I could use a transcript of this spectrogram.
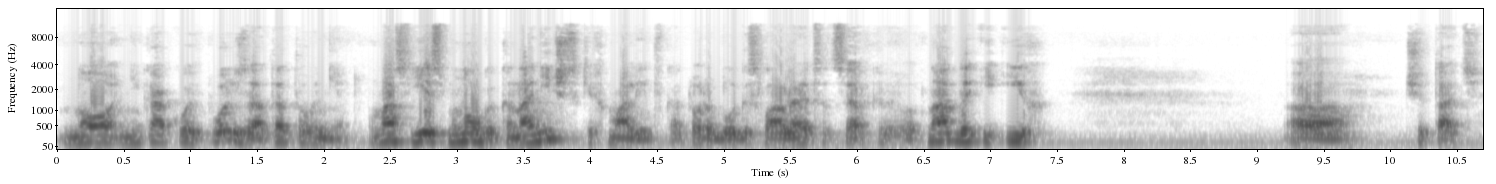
Но никакой пользы от этого нет. У нас есть много канонических молитв, которые благословляются церковью. Вот надо и их э, читать.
